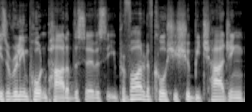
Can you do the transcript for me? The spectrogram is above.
is a really important part of the service that you provided. Of course, you should be charging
